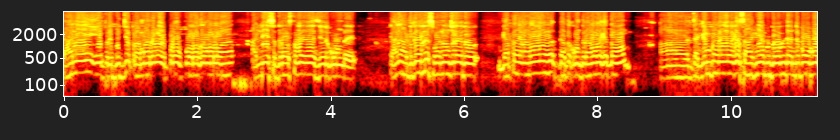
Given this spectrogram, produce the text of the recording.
కానీ ఈ ప్ర- బ్రిడ్జి ప్రమాదంగా ఎప్పుడో పోరాటం వల్ల అన్ని సిద్ధవస్థలు చేరుకుంది. కానీ అధికారులు స్పందించలేదు. గత నెలలో గత కొంత నెలల క్రితం ఆ, జగ్గంపేట నియోజక సాగినప్పుడు జోగి చంద్రబాబు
